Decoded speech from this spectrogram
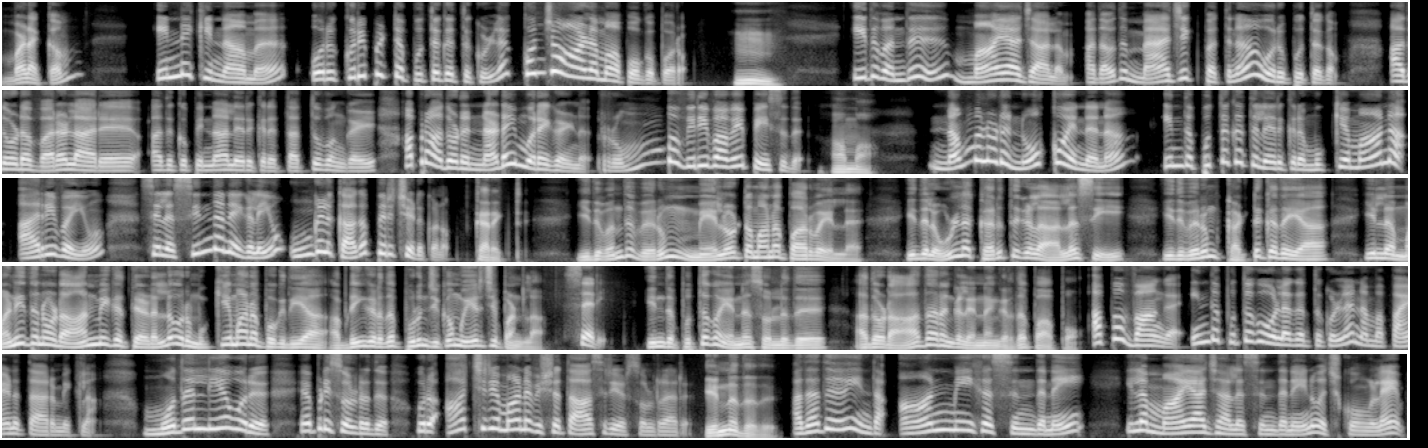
வணக்கம். இன்னைக்கு நாம ஒரு குறிப்பிட்ட புத்தகத்துக்குள்ள கொஞ்சம் ஆழமா போக போறோம். இது வந்து மாயாஜாலம் அதாவது மேஜிக் பத்தின ஒரு புத்தகம். அதோட வரலாறு அதுக்கு பின்னால இருக்கிற தத்துவங்கள் அப்புறம் அதோட நடைமுறைகள்னு ரொம்ப விரிவாவே பேசுது. ஆமா. நம்மளோட நோக்கம் என்னன்னா இந்த புத்தகத்துல இருக்கிற முக்கியமான அறிவையும் சில சிந்தனைகளையும் உங்களுக்காக பிரிச்செடுக்கணும் கரெக்ட். இது வந்து வெறும் மேலோட்டமான பார்வை இல்ல. இதுல உள்ள கருத்துக்களை அலசி இது வெறும் கட்டுக்கதையா? இல்ல மனிதனோட ஆன்மீக தேடல்ல ஒரு முக்கியமான பகுதியா? அப்படிங்கறத புரிஞ்சுக்க முயற்சி பண்ணலாம். சரி. இந்த புத்தகம் என்ன சொல்லுது? அதோட ஆதாரங்கள் என்னங்கறத பாப்போம். அப்போ வாங்க இந்த புத்தக உலகத்துக்குள்ள நம்ம பயணத்தை ஆரம்பிக்கலாம். முதல்லயே ஒரு எப்படி சொல்றது ஒரு ஆச்சரியமான விஷயத்த ஆசிரியர் சொல்றாரு. என்னது அது? அதாவது இந்த ஆன்மீக சிந்தனை இல்ல மாயாஜால சிந்தனைன்னு வச்சுக்கோங்களேன்.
